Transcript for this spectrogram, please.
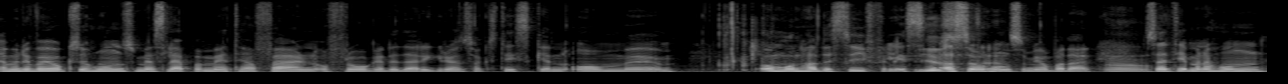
ja, men det var ju också hon som jag släpade med till affären och frågade där i grönsaksdisken om, eh, Om hon hade syfilis, Just alltså det. hon som jobbar där. Ja. Så att jag menar hon,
